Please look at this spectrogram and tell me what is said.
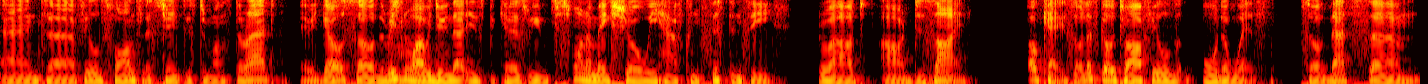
and uh, fields font. Let's change this to Montserrat. There we go. So the reason why we're doing that is because we just want to make sure we have consistency throughout our design. Okay, so let's go to our fields border width. So that's um,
